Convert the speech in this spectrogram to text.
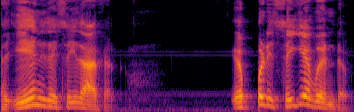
ஏன் இதை செய்தார்கள்? எப்படி செய்ய வேண்டும்?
